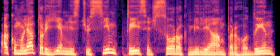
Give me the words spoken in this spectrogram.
Акумулятор ємністю 7040 мАч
